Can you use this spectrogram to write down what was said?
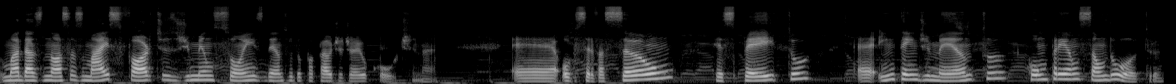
uma das nossas mais fortes dimensões dentro do papel de Agile Coach, né? é, observação, respeito, é, entendimento, compreensão do outro.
